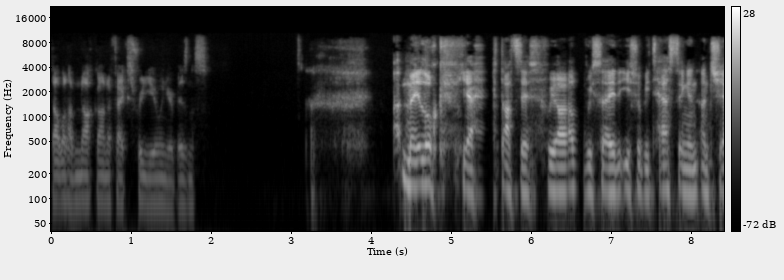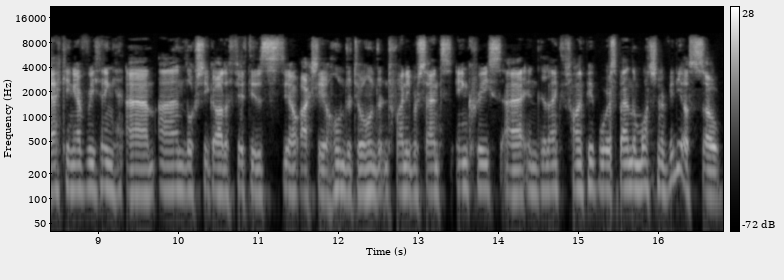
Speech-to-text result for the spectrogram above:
that will have knock on effects for you and your business. Uh, Mate, look, yeah, that's it. We all we say that you should be testing and, and checking everything. Um, and look, she got a fifty, to, you know, actually a hundred to one hundred and twenty percent increase uh, in the length of time people were spending watching her videos. So,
